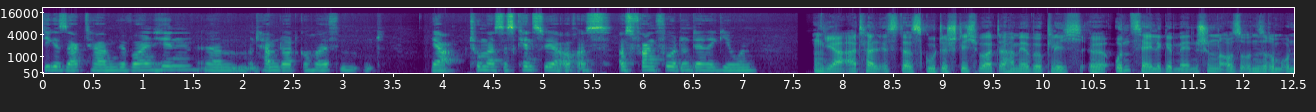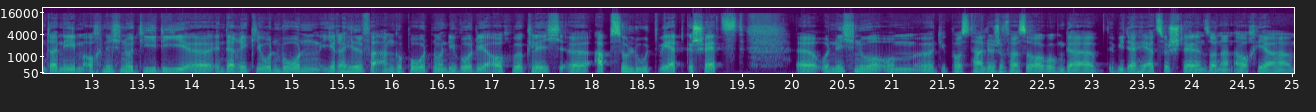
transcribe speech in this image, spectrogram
die gesagt haben, wir wollen hin ähm, und haben dort geholfen und ja, Thomas, das kennst du ja auch aus, aus Frankfurt und der Region. Ja, Atal ist das gute Stichwort. Da haben ja wirklich äh, unzählige Menschen aus unserem Unternehmen, auch nicht nur die, die äh, in der Region wohnen, ihre Hilfe angeboten. Und die wurde ja auch wirklich äh, absolut wertgeschätzt. Äh, und nicht nur, um äh, die postalische Versorgung da wiederherzustellen, sondern auch ja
